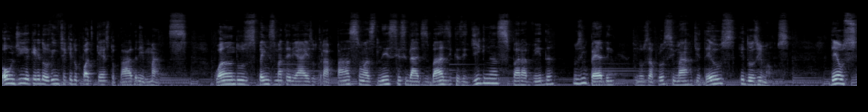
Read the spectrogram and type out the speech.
Bom dia, querido ouvinte aqui do podcast do Padre Max. Quando os bens materiais ultrapassam as necessidades básicas e dignas para a vida, nos impedem de nos aproximar de Deus e dos irmãos. Deus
